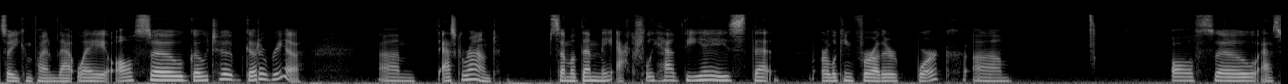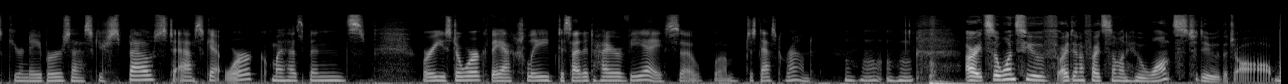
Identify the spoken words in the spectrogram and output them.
so you can find them that way. Also, go to go to REIA, um, ask around. Some of them may actually have VAs that are looking for other work. Um, also, ask your neighbors, ask your spouse to ask at work. My husband's where he used to work. They actually decided to hire a VA, so um, just ask around. All right. So once you've identified someone who wants to do the job,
